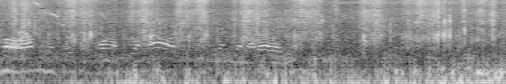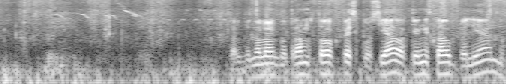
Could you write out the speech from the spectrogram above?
No, pues que con las tomadas, la camarada ahí. Tal vez no los encontramos todos pescociados que han estado peleando.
